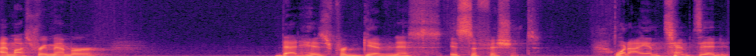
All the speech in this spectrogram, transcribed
I must remember that his forgiveness is sufficient. When I am tempted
